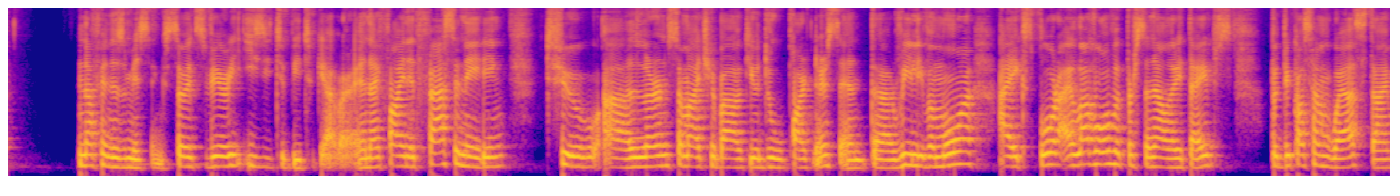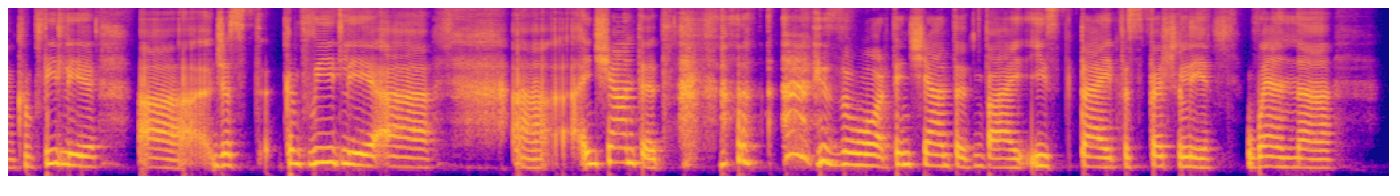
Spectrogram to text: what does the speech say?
nothing is missing. So it's very easy to be together. And I find it fascinating to uh, learn so much about your dual partners. And uh, really, the more I explore, I love all the personality types. But because I'm West, I'm completely, uh, just completely uh, uh, enchanted is the word, enchanted by East type, especially when uh,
